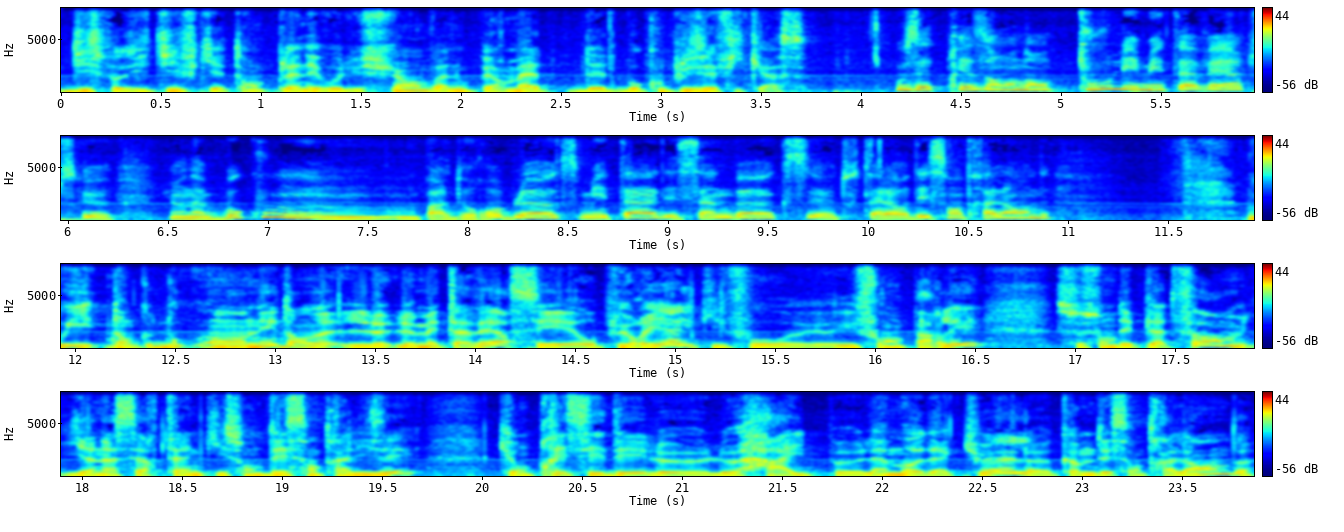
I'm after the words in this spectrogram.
dispositif qui est en pleine évolution va nous permettre d'être beaucoup plus efficace. Vous êtes présent dans tous les métavers, parce qu'il y en a beaucoup. On parle de Roblox, Meta, des Sandbox, euh, tout à l'heure des Decentraland. Oui, donc on est dans le, métavers, c'est au pluriel qu'il faut il faut en parler. Ce sont des plateformes. Il y en a certaines qui sont décentralisées, qui ont précédé le, hype, la mode actuelle, comme Decentraland.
